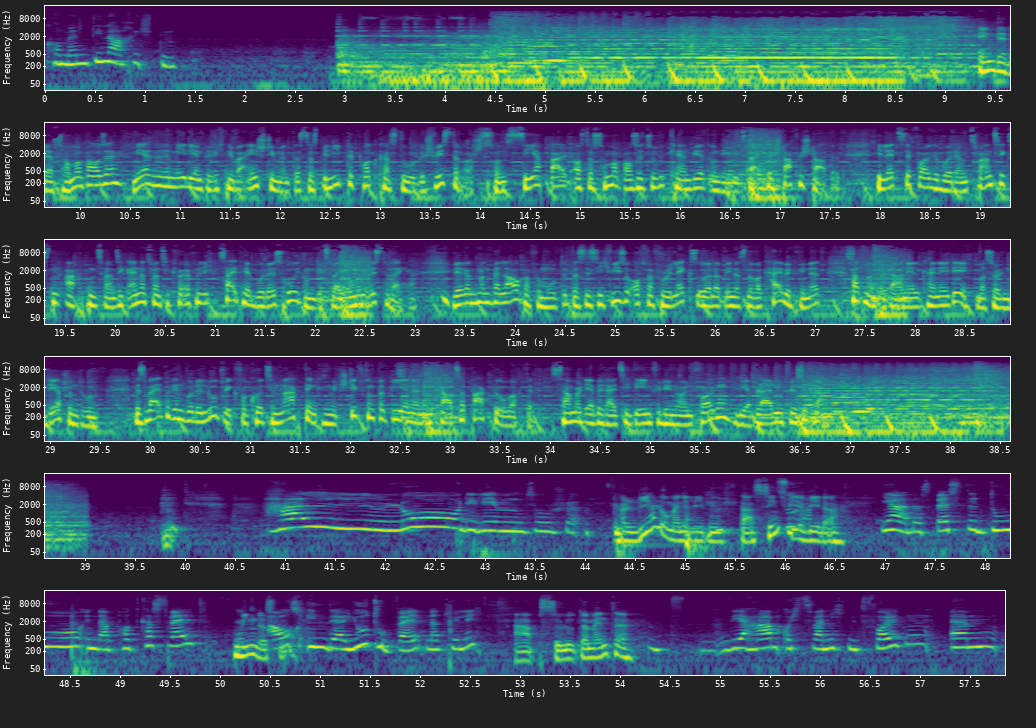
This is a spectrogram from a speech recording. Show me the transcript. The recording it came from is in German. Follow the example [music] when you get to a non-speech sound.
Kommen die Nachrichten. Der Sommerpause. Mehrere Medien berichten übereinstimmend, dass das beliebte Podcast-Duo Geschwisterwasch sonst sehr bald aus der Sommerpause zurückkehren wird und in die zweite Staffel startet. Die letzte Folge wurde am 20.08.2021 veröffentlicht. Seither wurde es ruhig um die zwei jungen Österreicher. Während man bei Laura vermutet, dass sie sich wie so oft auf Relax-Urlaub in der Slowakei befindet, hat man bei Daniel keine Idee. Was soll denn der schon tun? Des Weiteren wurde Ludwig vor kurzem nachdenkend mit Stift und Papier in einem Grazer Park beobachtet. Sammelt er bereits Ideen für die neuen Folgen? Wir bleiben für sie dran. Zuschauer. Hallihallo, meine Lieben, da sind wir Super. wieder. Ja, das beste Duo in der Podcast-Welt. Mindestens. Auch in der YouTube-Welt natürlich. Absolutamente. Wir haben euch zwar nicht mit Folgen ähm,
